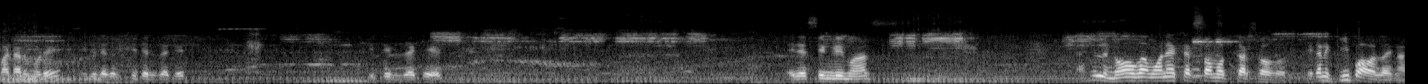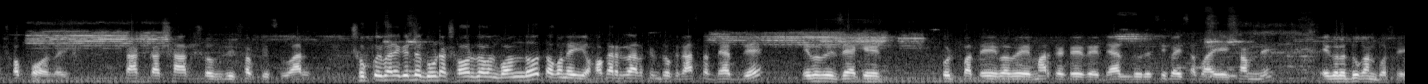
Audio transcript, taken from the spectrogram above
বাটার মোড়ে, এই যে দেখেন শীতের জ্যাকেট শীতের জ্যাকেট এই যে চিংড়ি মাছ। আসলে নওগাঁ মনে একটা চমৎকার শহর। এখানে কি পাওয়া যায় না? সব পাওয়া যায়। টাটকা শাক, সবজি সব কিছু আর শুক্রবারে কিন্তু গোটা শহর যখন বন্ধ, তখন এই হকাররা কিন্তু রাস্তার ধ্যাপ দিয়ে। এভাবে জ্যাকেট, ফুটপাতে, এভাবে মার্কেটের ধ্যাপ ধরে সিপাই সাপাই এই সামনে এগুলো দোকান বসে।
